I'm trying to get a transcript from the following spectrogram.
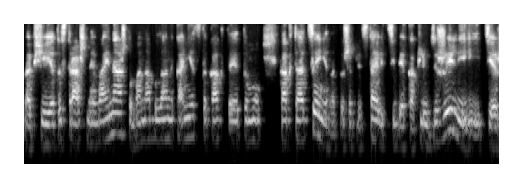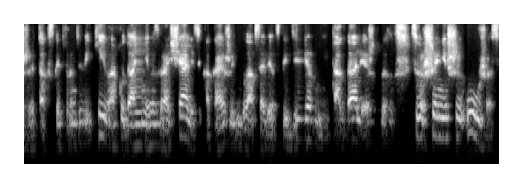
Вообще эта страшная война, чтобы она была наконец-то как-то этому как-то оценена, потому что представить себе, как люди жили, и те же, так сказать, фронтовики, а куда они возвращались, какая жизнь была в советской деревне и так далее, совершеннейший ужас.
